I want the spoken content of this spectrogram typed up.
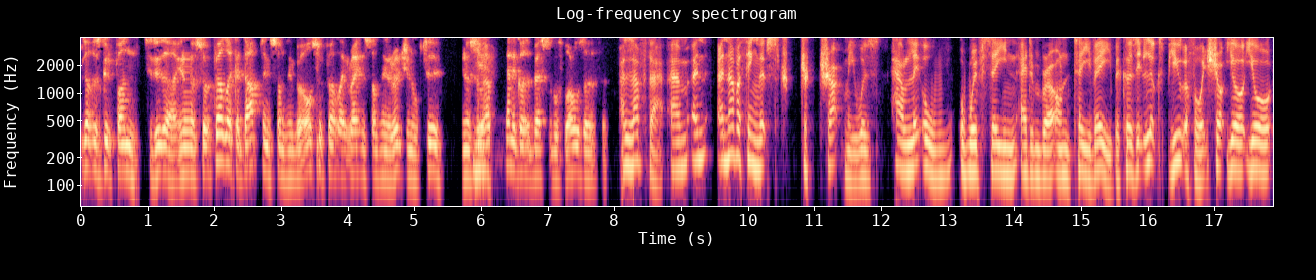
that was good fun to do that, you know. So it felt like adapting something, but also felt like writing something original too, you know. So Yeah. I kind of got the best of both worlds out of it. I love that. Um, and another thing that str- str- struck me was how little we've seen Edinburgh on TV because it looks beautiful. It's shot your your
